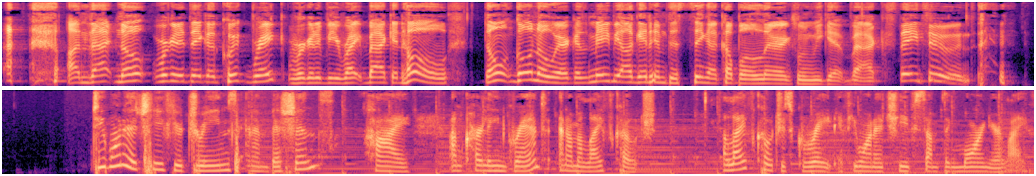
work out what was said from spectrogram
On that note, we're going to take a quick break. We're going to be right back at home. Don't go nowhere because maybe I'll get him to sing a couple of lyrics when we get back. Stay tuned. Do you want to achieve your dreams and ambitions? Hi, I'm Carlene Grant and I'm a life coach. A life coach is great if you want to achieve something more in your life.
